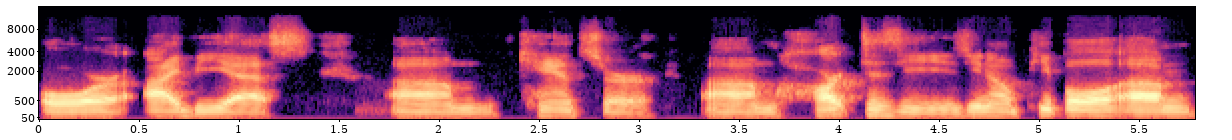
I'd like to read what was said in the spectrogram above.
or IBS, um, cancer, um, heart disease. You know, people, um,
